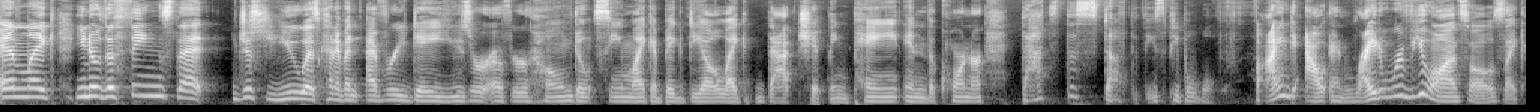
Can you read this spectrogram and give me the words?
and like, you know, the things that just you as kind of an everyday user of your home don't seem like a big deal, like that chipping paint in the corner. That's the stuff that these people will find out and write a review on. So I was like,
